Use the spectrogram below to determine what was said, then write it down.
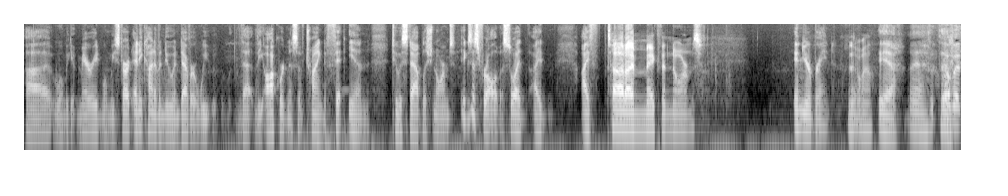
uh, when we get married, when we start any kind of a new endeavor, we that the awkwardness of trying to fit in to established norms exists for all of us. So I I I f- Todd, I make the norms. in your brain. Well, Yeah. Uh, Well, but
